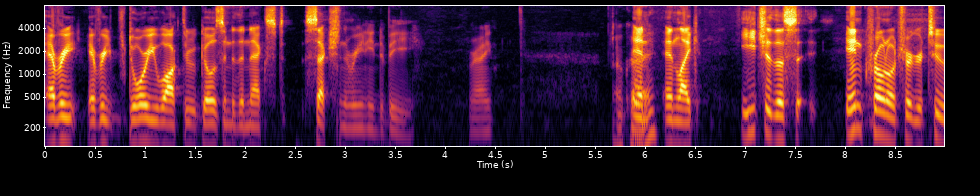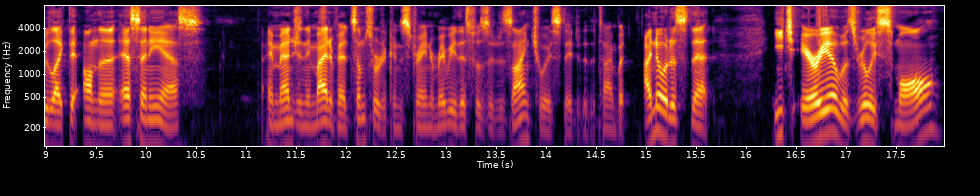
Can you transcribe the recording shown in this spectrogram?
every every door you walk through goes into the next section where you need to be, right? Okay. And and like each of the in Chrono Trigger 2, like the, on the SNES, I imagine they might have had some sort of constraint, or maybe this was a design choice they did at the time. But I noticed that each area was really small,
